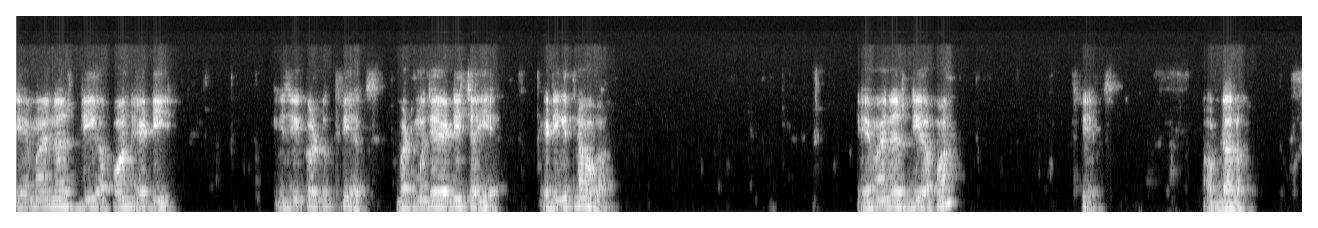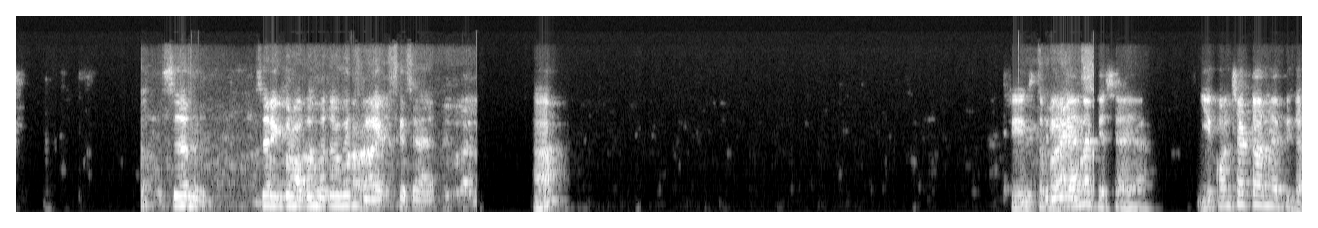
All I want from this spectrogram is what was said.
A minus D upon A D is equal to three X. But मुझे ए डी चाहिए। एडी कितना होगा? A minus D upon three X. अब डालो। सर सर एक बार वापस बताओगे थ्री एक्स कैसे आया हाँ? थ्री एक्स तो कैसे आया? ये कौन सा टर्म है पिका?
